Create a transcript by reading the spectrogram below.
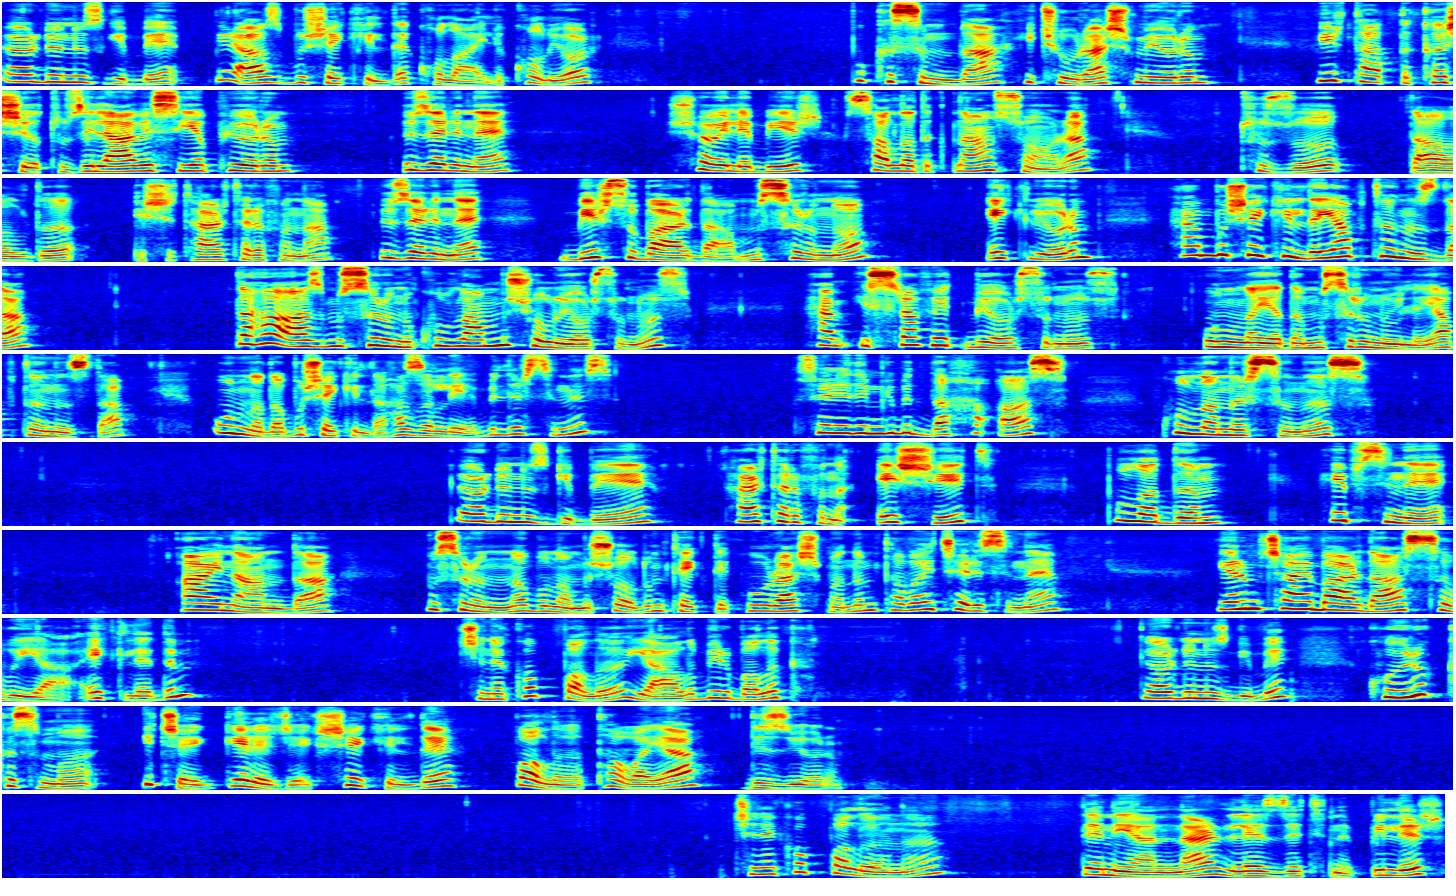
Gördüğünüz gibi biraz bu şekilde kolaylık oluyor. Bu kısımda hiç uğraşmıyorum. Bir tatlı kaşığı tuz ilavesi yapıyorum. Üzerine şöyle bir salladıktan sonra tuzu dağıldı eşit her tarafına. Üzerine bir su bardağı mısır unu ekliyorum. Hem bu şekilde yaptığınızda daha az mısır unu kullanmış oluyorsunuz. Hem israf etmiyorsunuz. Unla ya da mısır unuyla yaptığınızda unla da bu şekilde hazırlayabilirsiniz. Söylediğim gibi daha az kullanırsınız. Gördüğünüz gibi her tarafını eşit buladım. Hepsini aynı anda mısır ununa bulamış oldum. Tek tek uğraşmadım. Tava içerisine yarım çay bardağı sıvı yağ ekledim. Çinekop balığı yağlı bir balık. Gördüğünüz gibi kuyruk kısmı içe gelecek şekilde balığı tavaya diziyorum. Çinekop balığını deneyenler lezzetini bilir.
